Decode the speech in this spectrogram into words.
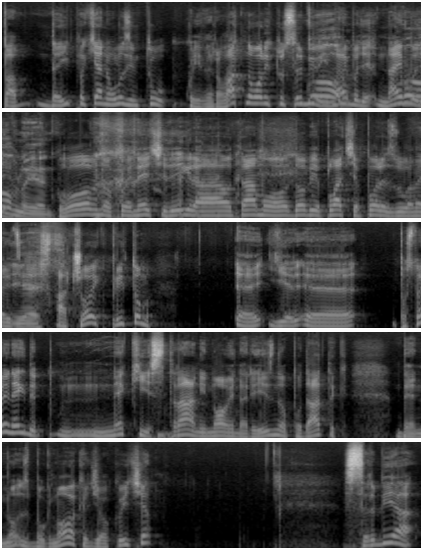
pa da ipak ja ne ulazim tu, koji verovatno voli tu Srbiju Govno, i najbolje, najbolje, Govno jedno. govno koje neće da igra, a on tamo dobije plaća porez u Americi. Jest. A čovjek pritom, e, jer e, postoji negde neki strani novinar je izneo podatak da je no, zbog Novaka Đokovića Srbija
